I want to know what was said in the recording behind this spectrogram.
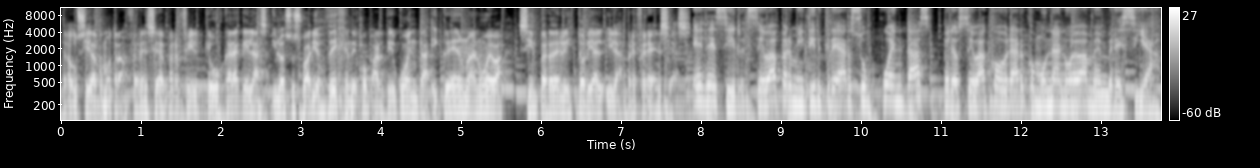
traducida como transferencia de perfil, que buscará que las y los usuarios dejen de compartir cuenta y creen una nueva sin perder el historial y las preferencias. Es decir, se va a permitir crear subcuentas, pero se va a cobrar como una nueva membresía.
